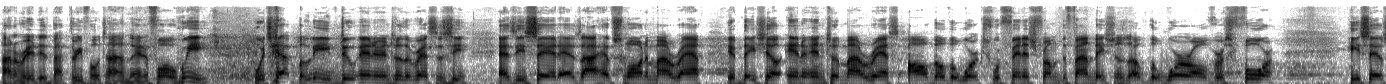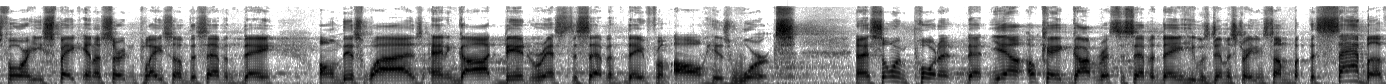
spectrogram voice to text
I done read this about three, four times. It? For we, which have believed, do enter into the rest. As he, as he said, as I have sworn in my wrath, if they shall enter into my rest, although the works were finished from the foundations of the world. Verse 4, he says, For he spake in a certain place of the seventh day on this wise, and God did rest the seventh day from all his works. Now, it's so important that, yeah, okay, God rested the seventh day. He was demonstrating something, but the Sabbath,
